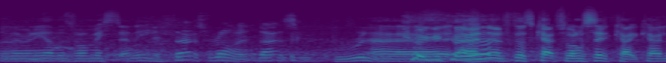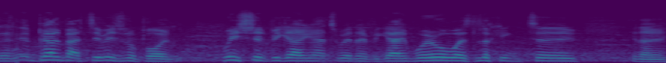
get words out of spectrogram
Are there any others? Have I missed any? If that's right, that's brilliant. Uh, and of course, Capital One. I said Coca-Cola. Going back to the original point, we should be going out to win every game. We're always looking to, you know,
